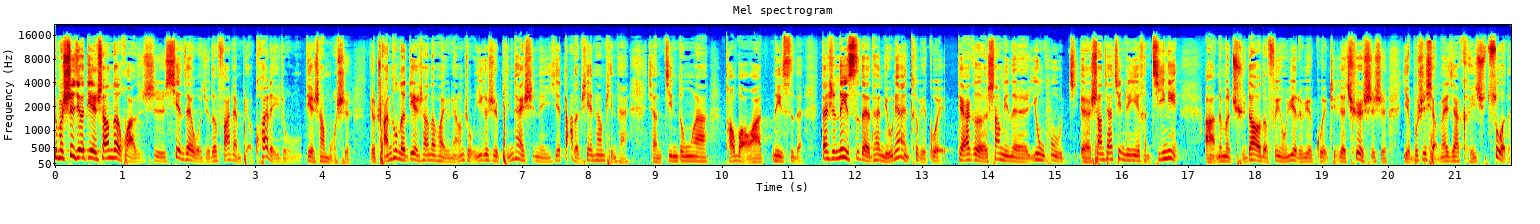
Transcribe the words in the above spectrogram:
那么社交电商的话，是现在我觉得发展比较快的一种电商模式。有传统的电商的话有两种，一个是平台式的一些大的电商平台，像京东啊、淘宝啊类似的，但是类似的它流量也特别贵。第二个，上面的用户呃商家竞争也很激烈啊，那么渠道的费用越来越贵，这个确实是也不是小卖家可以去做的。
